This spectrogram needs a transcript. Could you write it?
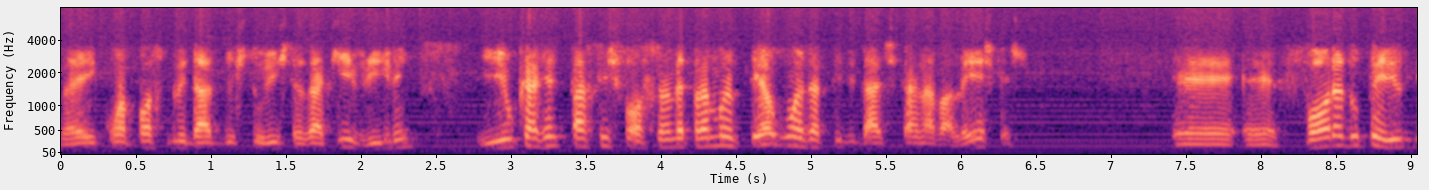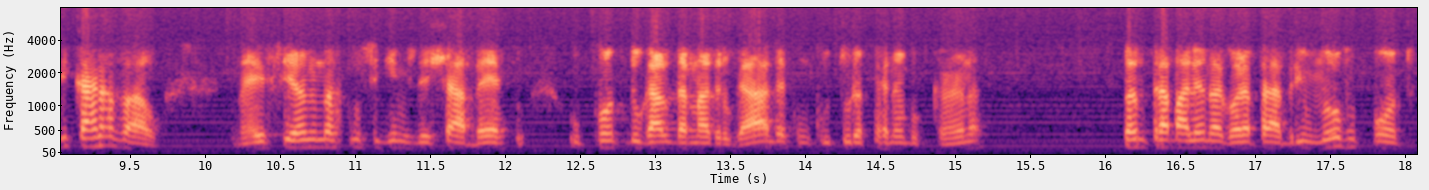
né? e com a possibilidade dos turistas aqui virem. E o que a gente está se esforçando é para manter algumas atividades carnavalescas é, é, fora do período de carnaval. Né? Esse ano nós conseguimos deixar aberto o ponto do Galo da Madrugada com cultura pernambucana. Estamos trabalhando agora para abrir um novo ponto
